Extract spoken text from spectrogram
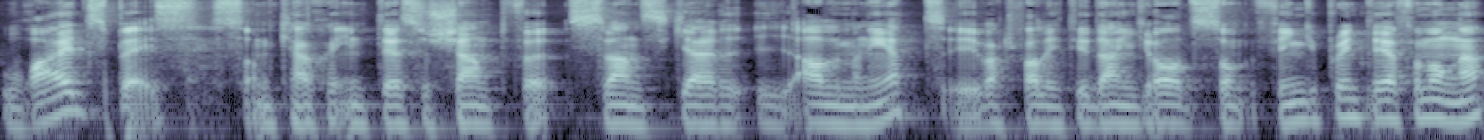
Widespace, som kanske inte är så känt för svenskar i allmänhet, i vart fall inte i den grad som Fingerprint är för många.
